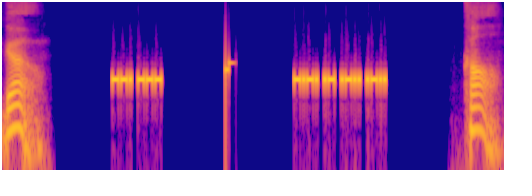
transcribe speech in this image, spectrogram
Go. Call.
